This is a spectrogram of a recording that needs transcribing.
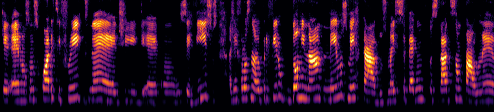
que é, nós somos quality freaks, né, de, de é, com os serviços, a gente falou assim, não, eu prefiro dominar menos mercados, mas você pega a cidade de São Paulo, né,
